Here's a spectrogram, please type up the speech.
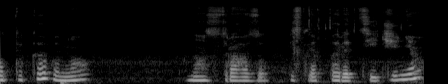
От таке воно у нас зразу після перецідження.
